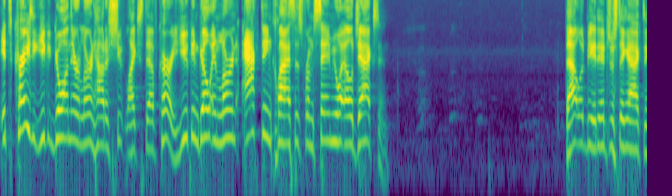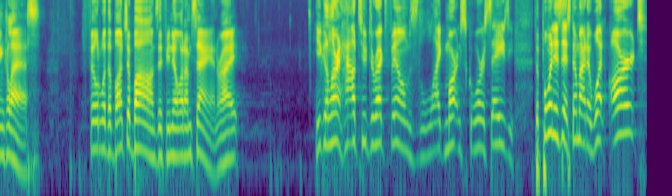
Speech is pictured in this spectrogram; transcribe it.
it's crazy. You can go on there and learn how to shoot like Steph Curry. You can go and learn acting classes from Samuel L. Jackson. That would be an interesting acting class filled with a bunch of bombs, if you know what I'm saying, right? You can learn how to direct films like Martin Scorsese. The point is this no matter what art,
